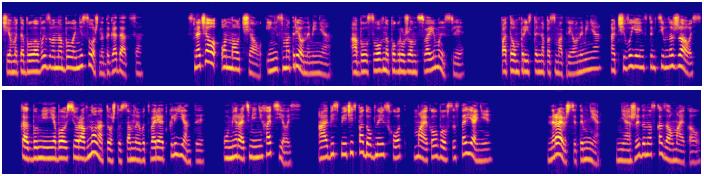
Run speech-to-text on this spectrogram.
Чем это было вызвано, было несложно догадаться. Сначала он молчал и не смотрел на меня, а был словно погружен в свои мысли. Потом пристально посмотрел на меня, от чего я инстинктивно сжалась. Как бы мне не было все равно на то, что со мной вытворяют клиенты, умирать мне не хотелось, а обеспечить подобный исход Майкл был в состоянии. Нравишься ты мне, неожиданно сказал Майкл.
